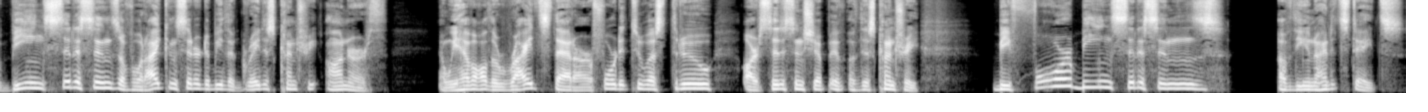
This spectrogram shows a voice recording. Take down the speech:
of being citizens of what I consider to be the greatest country on earth, and we have all the rights that are afforded to us through our citizenship of, this country, before being citizens of the United States,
